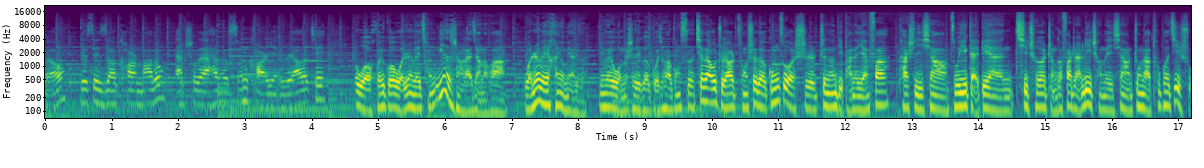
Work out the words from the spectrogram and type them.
Well, this is a car model. Actually, I have a same car in reality. 我回国，我认为从面子上来讲的话，我认为很有面子，因为我们是一个国际化公司。现在我主要从事的工作是智能底盘的研发，它是一项足以改变汽车整个发展历程的一项重大突破技术。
